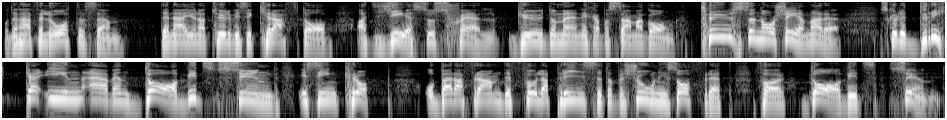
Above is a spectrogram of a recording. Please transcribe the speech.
Och den här förlåtelsen, den är ju naturligtvis i kraft av att Jesus själv, Gud och människa på samma gång, tusen år senare skulle dricka in även Davids synd i sin kropp och bära fram det fulla priset och försoningsoffret för Davids synd.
